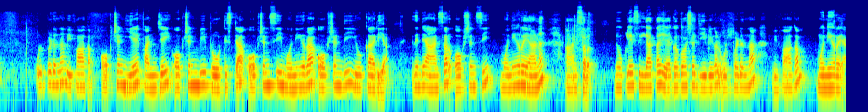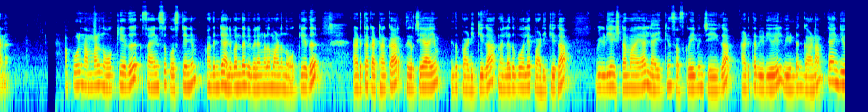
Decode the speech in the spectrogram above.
ഉൾപ്പെടുന്ന വിഭാഗം. Option A fungi option B protista option C monera option D eukarya. ഇതിന്റെ ആൻസർ ഓപ്ഷൻ സി മൊനീറയാണ് ആൻസർ. ന്യൂക്ലിയസ് ഇല്ലാത്ത ഏകകോശ ജീവികൾ ഉൾപ്പെടുന്ന വിഭാഗം മൊനീറയാണ്. അപ്പോൾ നമ്മൾ നോക്കിയത് സയൻസ് ക്വസ്റ്റ്യനും അതിന്റെ അനുബന്ധ വിവരങ്ങളുമാണ് നോക്കിയത്. അടുത്ത ഘട്ടക്കാർ തീർച്ചയായും ഇത് പഠിക്കുക നല്ലതുപോലെ പഠിക്കുക. വീഡിയോ ഇഷ്ടമായ ലൈക്കും സബ്സ്ക്രൈബും ചെയ്യുക. അടുത്ത വീഡിയോയിൽ വീണ്ടും കാണാം. താങ്ക്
